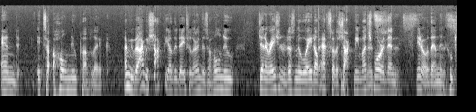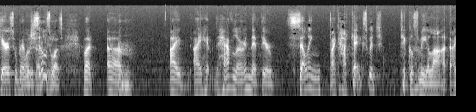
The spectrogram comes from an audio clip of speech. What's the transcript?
and it's a, a whole new public. I mean, but I was shocked the other day to learn there's a whole new generation who doesn't know Adolf. That sort of shocked me much That's- more than, you know, than who cares who Beverly Sills was. But um, I, I ha- have learned that they're selling like hotcakes, which tickles me a lot. I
